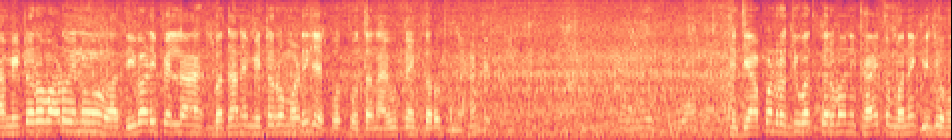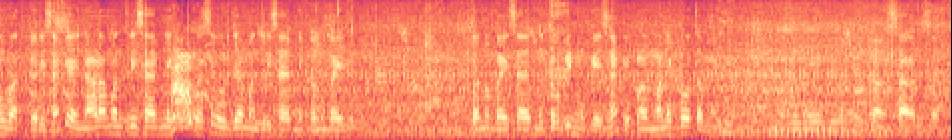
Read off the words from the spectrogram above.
આ મીટરો વાળું એનું દિવાળી પહેલાં બધાને મીટરો મળી જાય પોતપોતાના, એવું કંઈક કરો તમે, હા કે? જ્યાં પણ રજૂઆત કરવાની થાય તો મને કહેજો હું વાત કરીશ. હા કે નાણામંત્રી સાહેબને કીધું હશે ઊર્જા મંત્રી સાહેબને કનુભાઈ કનુભાઈ સાહેબને તો બી હું કહીશ હા કે પણ મને કહો તમે. હા સારું સારું.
